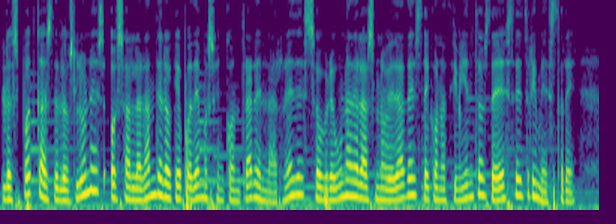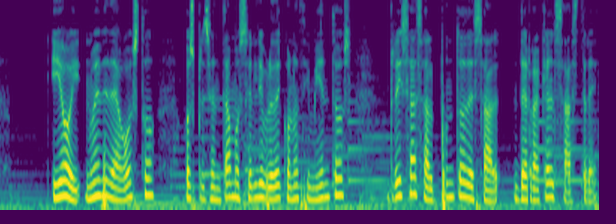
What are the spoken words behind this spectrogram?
Los podcasts de los lunes os hablarán de lo que podemos encontrar en las redes sobre una de las novedades de conocimientos de este trimestre. Y hoy, 9 de agosto, os presentamos el libro de conocimientos Risas al punto de sal de Raquel Sastre,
